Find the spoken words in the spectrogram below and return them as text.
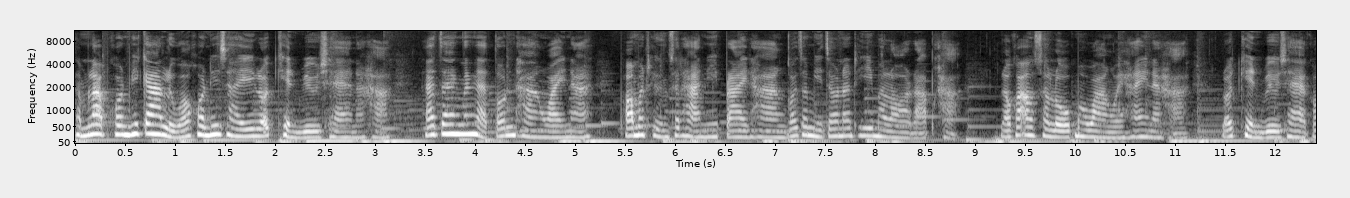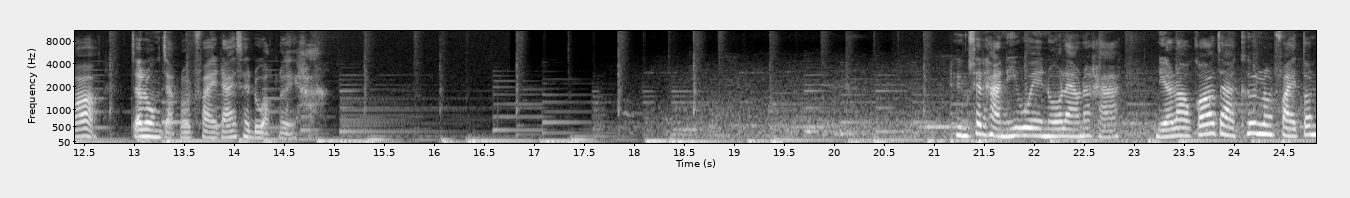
สำหรับคนพิการหรือว่าคนที่ใช้รถเข็นวิวแชร์นะคะ ถ้าแจ้งตั้งแต่ต้นทางไว้นะพอมาถึงสถานีปลายทางก็จะมีเจ้าหน้าที่มารอรับค่ะ แล้วก็เอาสโลปมาวางไว้ให้นะคะ รถเข็นวิวแชร์ก็จะลงจากรถไฟได้สะดวกเลยค่ะถึงสถานีอุเอโนแล้วนะคะ เดี๋ยวเราก็จะขึ้นรถไฟต้น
